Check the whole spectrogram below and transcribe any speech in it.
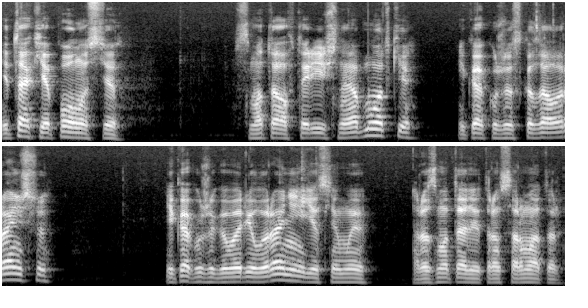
Итак, я полностью смотал вторичные обмотки. И как уже сказал раньше, и как уже говорил ранее, если мы размотали трансформатор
